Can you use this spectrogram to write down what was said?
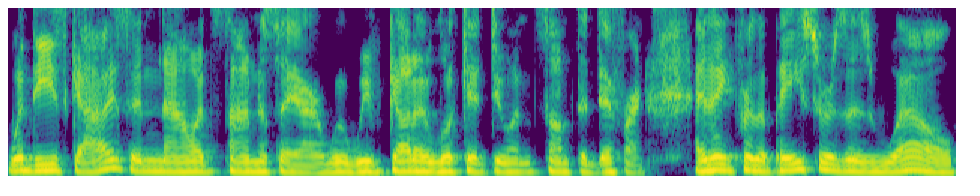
with these guys and now it's time to say all right we've got to look at doing something different. I think for the pacers as well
